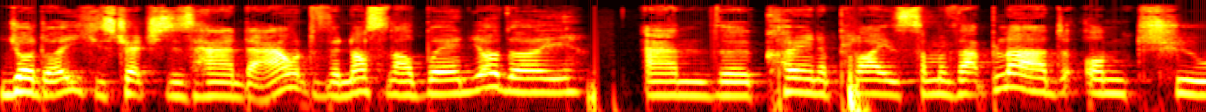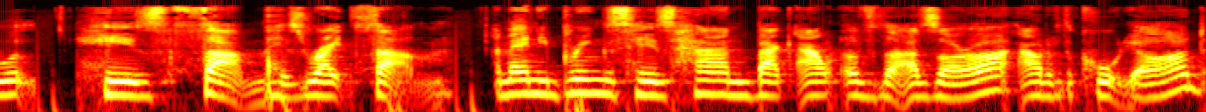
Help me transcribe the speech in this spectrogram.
Yodai, he stretches his hand out, Venosan al Yodai, and the Kohen applies some of that blood onto his thumb, his right thumb. And then he brings his hand back out of the Azara, out of the courtyard,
